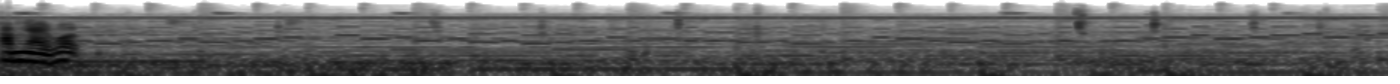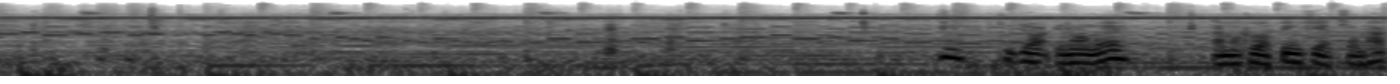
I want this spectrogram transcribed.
คำใหญ่พดสุดยอดพี่น้องเลยตำมะถั่วปิ้งเขียดสมพัก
